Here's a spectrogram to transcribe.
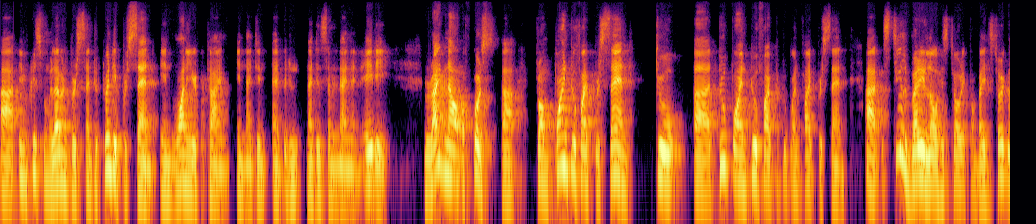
uh, increased from 11% to 20% in one year time in 19, uh, between 1979 and 80. Right now, of course, uh, from 0.25% to 2.25 to 2.5%, uh, still very low historic by historical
